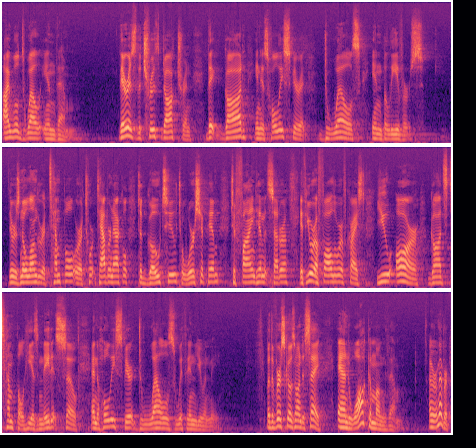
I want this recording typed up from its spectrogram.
I will dwell in them. There is the truth doctrine that God, in His Holy Spirit, dwells in believers. There is no longer a temple or a tabernacle to go to, to worship Him, to find Him, etc. If you are a follower of Christ, you are God's temple. He has made it so, and the Holy Spirit dwells within you and me. But the verse goes on to say, and walk among them. And remember,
